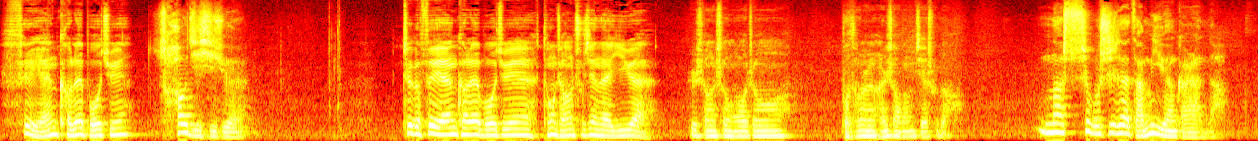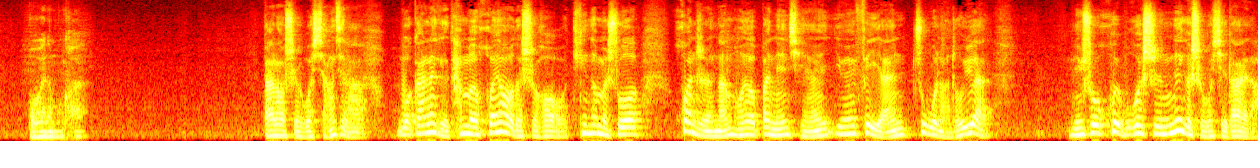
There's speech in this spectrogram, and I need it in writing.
肺炎克雷伯菌，超级细菌。这个肺炎克雷伯菌通常出现在医院，日常生活中，普通人很少能接触到。那是不是在咱们医院感染的？不会那么快。白老师，我想起来了，我刚才给他们换药的时候，听他们说，患者的男朋友半年前因为肺炎住过两周院，您说会不会是那个时候携带的？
